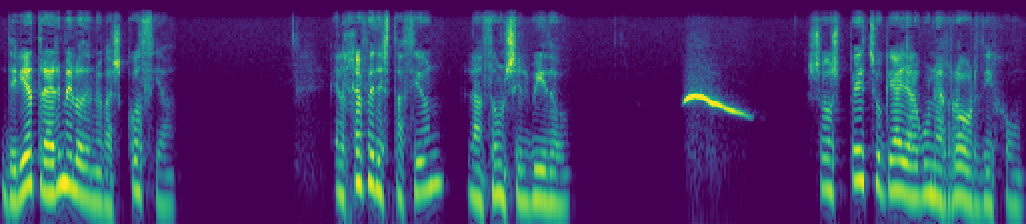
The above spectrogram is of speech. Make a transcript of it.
debía traérmelo de Nueva Escocia. El jefe de estación lanzó un silbido. Sospecho que hay algún error, dijo.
